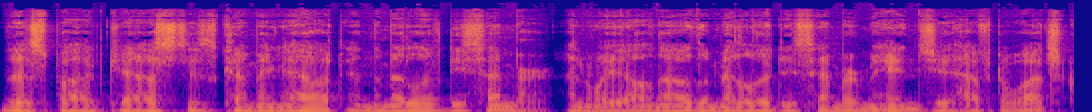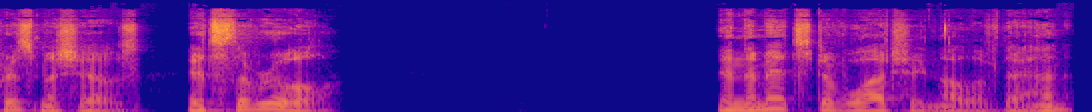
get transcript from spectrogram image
this podcast is coming out in the middle of December. And we all know the middle of December means you have to watch Christmas shows. It's the rule. In the midst of watching all of that,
